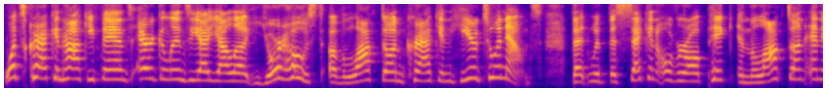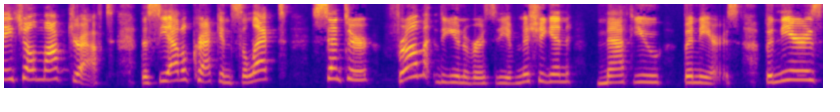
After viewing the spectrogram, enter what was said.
What's cracking, hockey fans? Erica Lindsay Ayala, your host of Locked On Kraken, here to announce that with the second overall pick in the Locked On NHL mock draft, the Seattle Kraken select center from the University of Michigan, Matthew Beniers. Beniers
